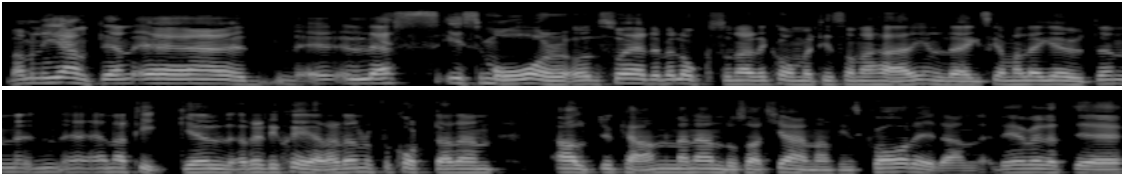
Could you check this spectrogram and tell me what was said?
Ja, men egentligen eh, less is more och så är det väl också när det kommer till sådana här inlägg. Ska man lägga ut en, en artikel, redigera den och förkorta den allt du kan men ändå så att kärnan finns kvar i den. Det är väl ett eh,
